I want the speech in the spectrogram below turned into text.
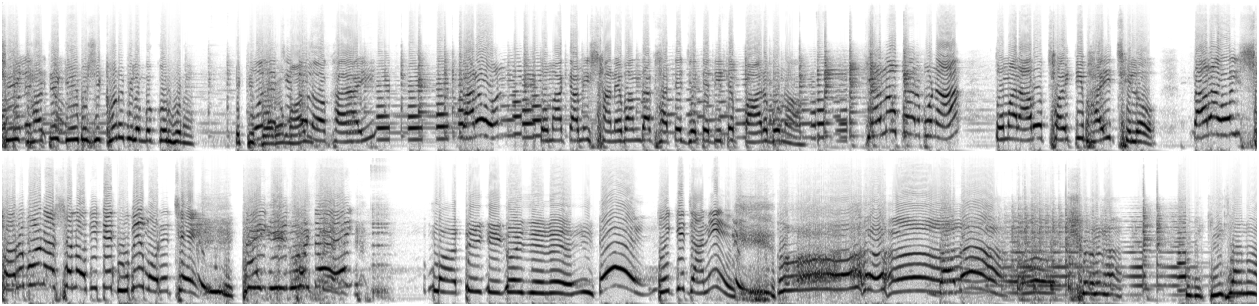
সেই ঘাটে গিয়ে বেশিক্ষণ বিলম্ব করব না। একটি বড় মাছ। লখাই কারণ তোমাকে আমি সানেবান্দা ঘাটে যেতে দিতে পারব না। কেন পারব না? তোমার আরও ছয়টি ভাই ছিল। তারা ওই সর্বনাশা নদীতে ডুবে মরেছে। তাই কইছে। রে। কি জানিস? দাদা শোনো না তুমি কি জানো?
